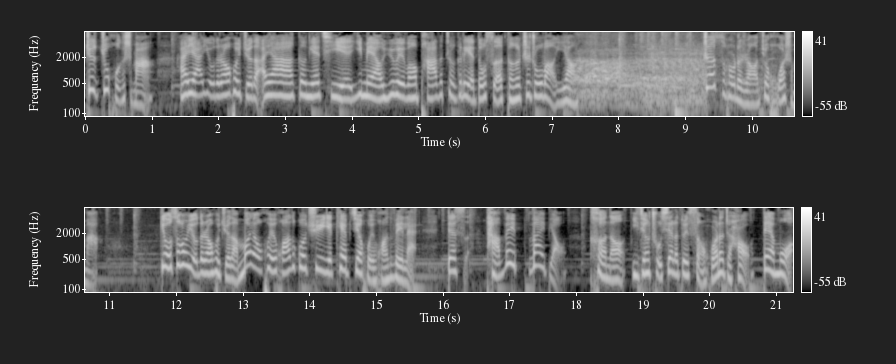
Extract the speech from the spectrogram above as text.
就就活个什么？哎呀，有的人会觉得，哎呀，更年期一面鱼尾纹爬的整个脸都是跟个蜘蛛网一样。这时候的人就活什么？有时候有的人会觉得，没有辉煌的过去，也看不见辉煌的未来，但是他外外表可能已经出现了对生活的这号淡漠。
